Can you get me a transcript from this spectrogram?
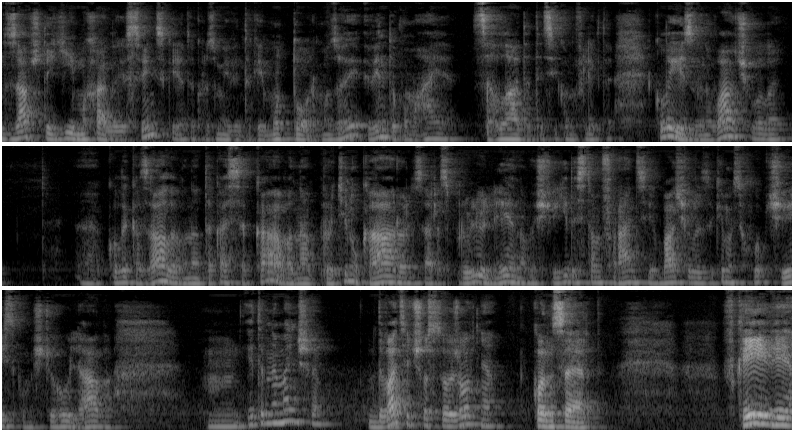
завжди їй Михайло Ясинський, я так розумію, він такий мотор мозги, він допомагає згладити ці конфлікти. Коли її звинувачували, е, коли казали, вона така сяка, вона про Тіну Кароль, зараз про Люленова, що її десь там в Франції бачили з якимось хлопчиськом, що гуляла. І тим не менше, 26 жовтня концерт в Києві.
